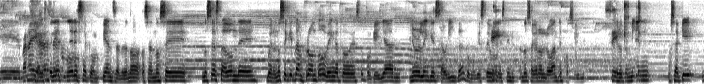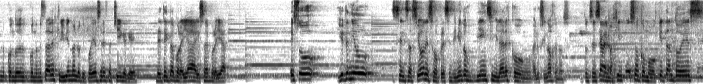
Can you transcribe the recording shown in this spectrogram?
Eh, van a Me llegar a gustaría ser como- tener esa confianza, pero no, o sea, no sé, no sé hasta dónde, bueno, no sé qué tan pronto venga todo esto, porque ya Neuralink es ahorita, como que este Sí. está intentando sacarlo lo antes posible. Sí. Pero también, o sea, que cuando, cuando me estaba describiendo lo que podía hacer esta chica que detecta por allá y sabe por allá, eso, yo he tenido sensaciones o presentimientos bien similares con alucinógenos. Entonces Claro. me imagino eso como qué tanto es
